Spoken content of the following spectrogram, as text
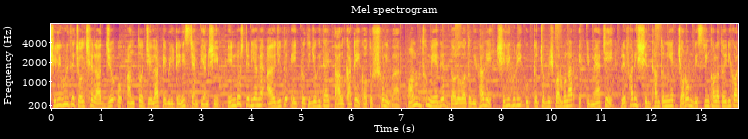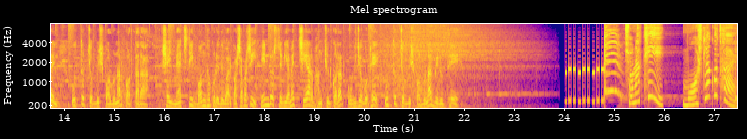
শিলিগুড়িতে চলছে রাজ্য ও আন্তঃজেলা টেবিল টেনিস চ্যাম্পিয়নশিপ। ইন্ডোর স্টেডিয়ামে আয়োজিত এই প্রতিযোগিতায় তাল কাটে গত শনিবার। অনূর্ধ্ব মেয়েদের দলগত বিভাগে শিলিগুড়ি উত্তর চব্বিশ পরগনার একটি ম্যাচে রেফারির সিদ্ধান্ত নিয়ে চরম বিশৃঙ্খলা তৈরি করেন উত্তর চব্বিশ পরগনার কর্তারা। সেই ম্যাচটি বন্ধ করে দেওয়ার পাশাপাশি ইন্ডোর স্টেডিয়ামে চেয়ার ভাঙচুর করার অভিযোগ ওঠে উত্তর চব্বিশ পরগনার বিরুদ্ধে। সোনাক্ষী মশলা কোথায়?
